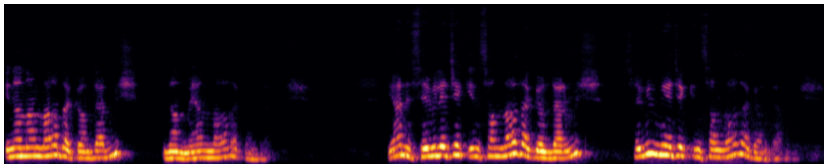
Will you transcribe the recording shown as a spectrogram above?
inananlara da göndermiş, inanmayanlara da göndermiş. Yani sevilecek insanlara da göndermiş, sevilmeyecek insanlara da göndermiş.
